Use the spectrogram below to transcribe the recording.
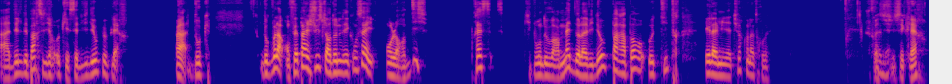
à dès le départ se dire ok cette vidéo peut plaire. Voilà, donc, donc voilà, on fait pas juste leur donner des conseils, on leur dit presque ce qu'ils vont devoir mettre dans la vidéo par rapport au titre et la miniature qu'on a trouvé. Je sais pas si c'est clair.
